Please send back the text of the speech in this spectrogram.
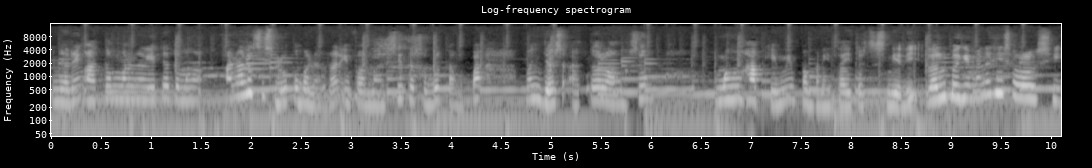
menyaring atau meneliti atau menganalisis dulu kebenaran informasi tersebut tanpa menjas atau langsung menghakimi pemerintah itu sendiri. Lalu bagaimana sih solusi?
